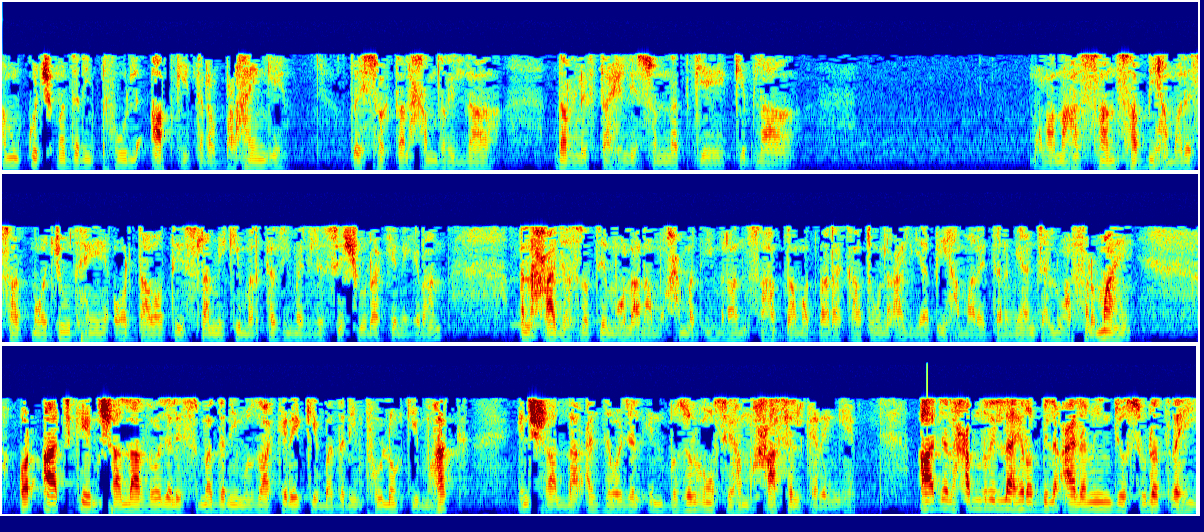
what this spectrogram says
ہم کچھ مدنی پھول آپ کی طرف بڑھائیں گے۔ تو اس وقت الحمد للہ دارالفتاحل سنت کے قبلہ مولانا حسان صاحب بھی ہمارے ساتھ موجود ہیں اور دعوت اسلامی کی مرکزی مجلس شورا کے نگران۔ الحاظ حضرت مولانا محمد عمران صاحب دامت برکات العالیہ بھی ہمارے درمیان جلوہ فرما ہے اور آج کے انشاءاللہ شاء اللہ اس مدنی مذاکرے کے مدنی پھولوں کی مہک انشاءاللہ شاء اللہ ان بزرگوں سے ہم حاصل کریں گے۔ آج الحمد رب العالمین جو صورت رہی،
